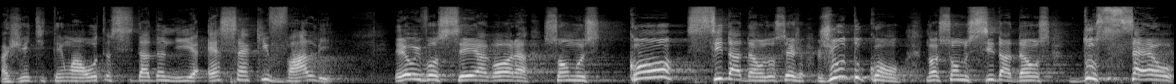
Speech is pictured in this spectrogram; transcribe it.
A gente tem uma outra cidadania, essa é a que vale. Eu e você agora somos com cidadãos, ou seja, junto com, nós somos cidadãos do céu,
